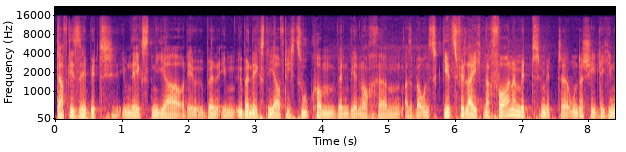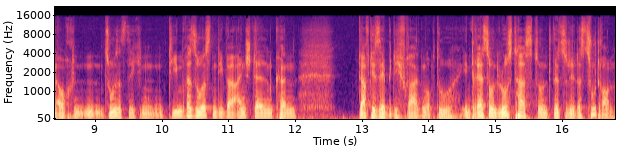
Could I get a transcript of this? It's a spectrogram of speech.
darf die Sebit im nächsten Jahr oder im, im, übernächsten Jahr auf dich zukommen, wenn wir noch, ähm, also bei uns geht es vielleicht nach vorne mit, mit äh, unterschiedlichen auch zusätzlichen Teamressourcen, die wir einstellen können. Darf die Sebit dich fragen, ob du Interesse und Lust hast und willst du dir das zutrauen?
